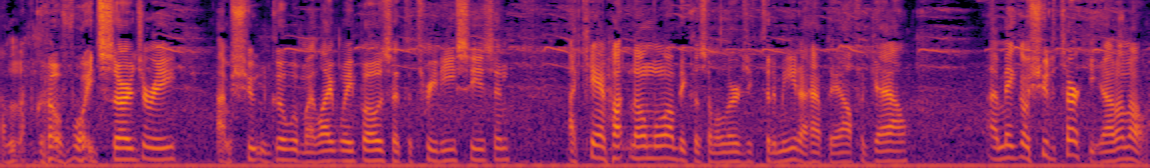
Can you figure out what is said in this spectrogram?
I'm, I'm gonna avoid surgery. I'm shooting good with my lightweight bows at the 3D season. I can't hunt no more because I'm allergic to the meat. I have the alpha gal. I may go shoot a turkey, I don't know.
